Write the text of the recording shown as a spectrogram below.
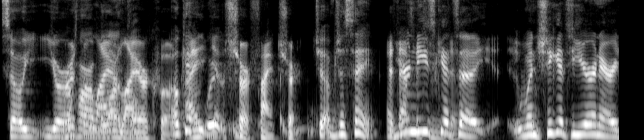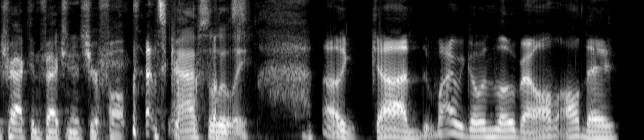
so you're Where's a the horrible liar uncle. liar quote? Okay, I, yeah, sure, fine, sure. I'm just saying. If Your niece you gets do. a when she gets a urinary tract infection, it's your fault. That's gross. Absolutely. Oh God, why are we going lowbrow all, all day?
